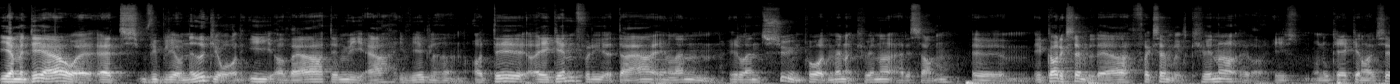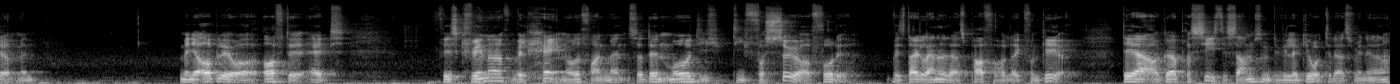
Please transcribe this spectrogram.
Jamen, det er jo, at vi bliver nedgjort i at være dem, vi er i virkeligheden. Og det er igen, fordi at der er en eller anden, et eller andet syn på, at mænd og kvinder er det samme. Øh, et godt eksempel, det er for eksempel kvinder, eller og nu kan jeg ikke generalisere, men, men jeg oplever ofte, at hvis kvinder vil have noget fra en mand, så den måde, de, de forsøger at få det, hvis der er et eller andet i deres parforhold, der ikke fungerer, det er at gøre præcis det samme, som de ville have gjort til deres veninder.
